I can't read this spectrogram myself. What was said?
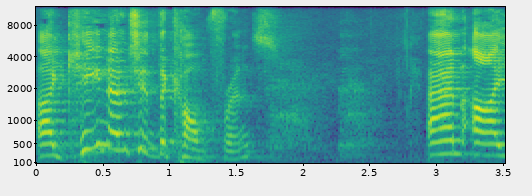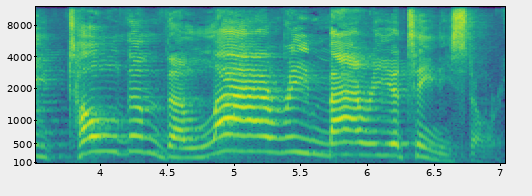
I keynoted the conference and I told them the Larry Mariottini story.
